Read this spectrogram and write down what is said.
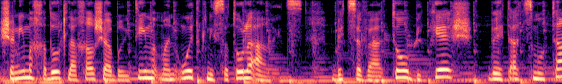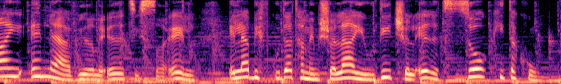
שנים אחדות לאחר שהבריטים מנעו את כניסתו לארץ. בצוואתו ביקש, ואת עצמותיי אין להעביר לארץ ישראל, אלא בפקודת הממשלה היהודית של ארץ זו כי תקום.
